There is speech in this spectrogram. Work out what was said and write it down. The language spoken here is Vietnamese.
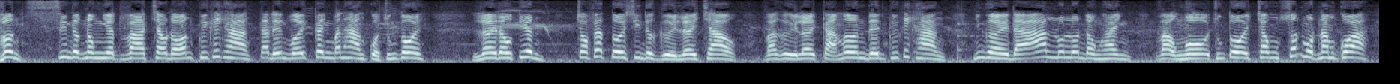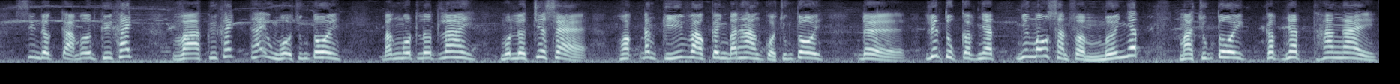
Vâng, xin được nồng nhiệt và chào đón quý khách hàng đã đến với kênh bán hàng của chúng tôi. Lời đầu tiên, cho phép tôi xin được gửi lời chào và gửi lời cảm ơn đến quý khách hàng Những người đã luôn luôn đồng hành và ủng hộ chúng tôi trong suốt một năm qua. Xin được cảm ơn quý khách và quý khách hãy ủng hộ chúng tôi bằng một lượt like, một lượt chia sẻ hoặc đăng ký vào kênh bán hàng của chúng tôi để liên tục cập nhật những mẫu sản phẩm mới nhất mà chúng tôi cập nhật hàng ngày.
